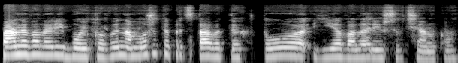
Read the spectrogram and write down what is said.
Пане Валерій Бойко, ви нам можете представити, хто є Валерій Шевченко?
